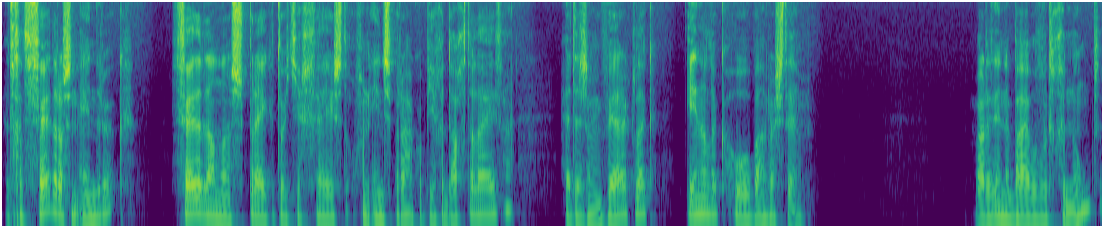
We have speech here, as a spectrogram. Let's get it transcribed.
Het gaat verder als een indruk, verder dan een spreken tot je geest of een inspraak op je gedachtenleven. Het is een werkelijk innerlijk hoorbare stem. Waar het in de Bijbel wordt genoemd,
